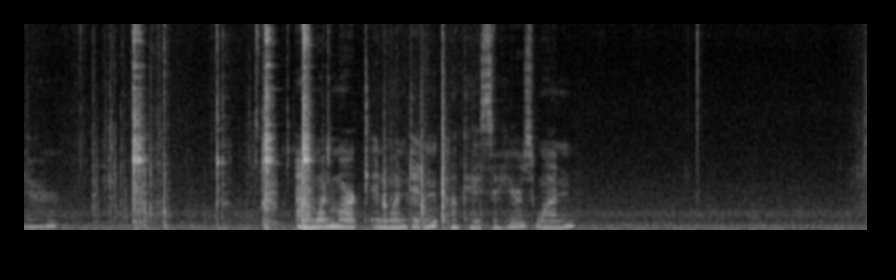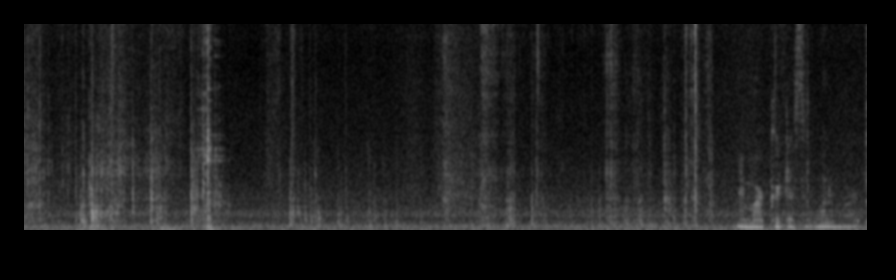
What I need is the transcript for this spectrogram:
there. And one marked and one didn't. Okay, so here's one. My marker doesn't want to mark.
